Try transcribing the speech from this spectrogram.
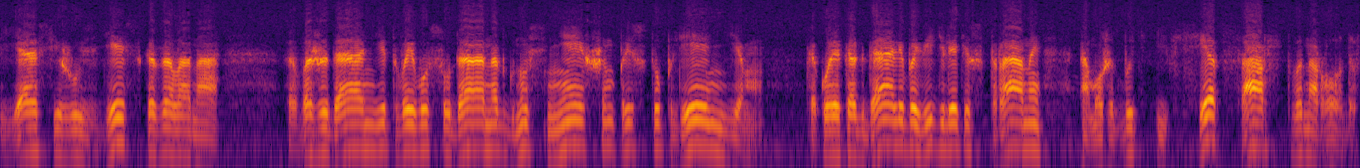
«Я сижу здесь», — сказала она, — «в ожидании твоего суда над гнуснейшим преступлением, какое когда-либо видели эти страны, а может быть и все царства народов».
